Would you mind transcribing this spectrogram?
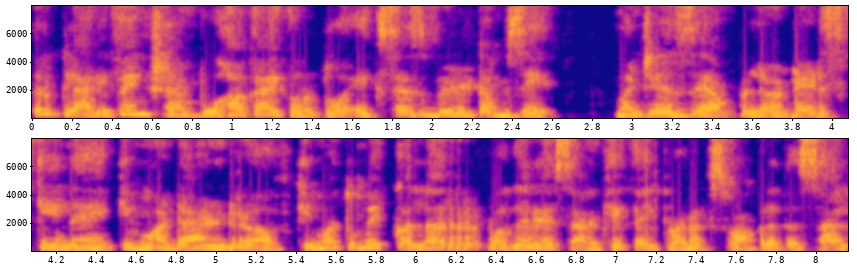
तर क्लॅरिफाईंग शॅम्पू हा काय करतो? एक्सेस बिल्टअप जे म्हणजे जे आपलं डेड स्किन आहे किंवा डॅन्ड्रफ किंवा तुम्ही कलर वगैरे सारखे काही प्रोडक्ट्स वापरत असाल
